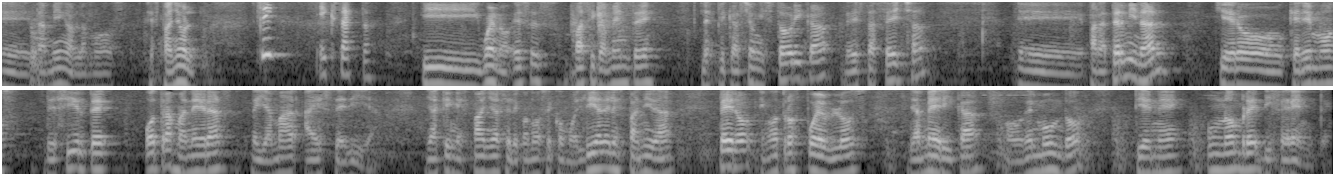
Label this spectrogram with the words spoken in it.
eh, también hablamos español. Sí, exacto. Y bueno, eso es básicamente la explicación histórica de esta fecha. Eh, para terminar, quiero, queremos decirte otras maneras de llamar a este día, ya que en España se le conoce como el Día de la Hispanidad, pero en otros pueblos de América o del mundo tiene un nombre diferente.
